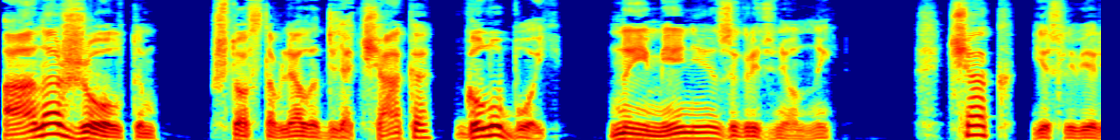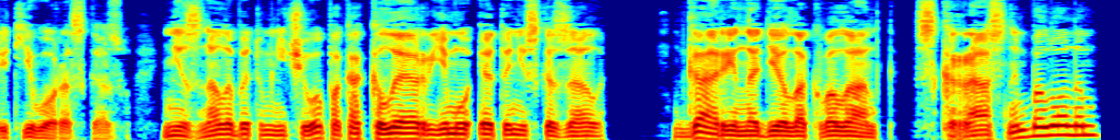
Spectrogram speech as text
а она желтым, что оставляло для Чака голубой, наименее загрязненный. Чак, если верить его рассказу, не знал об этом ничего, пока Клэр ему это не сказала. Гарри надел акваланг с красным баллоном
